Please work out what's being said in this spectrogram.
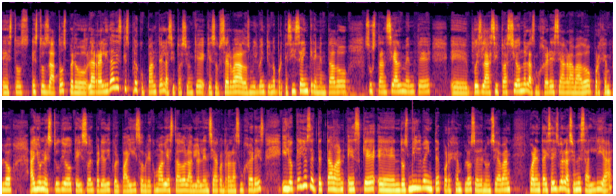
estos, estos datos, pero la realidad es que es preocupante la situación que, que se observa a 2021 porque sí se ha incrementado sustancialmente, eh, pues la situación de las mujeres se ha agravado. Por ejemplo, hay un estudio que hizo el periódico El País sobre cómo había estado la violencia contra las mujeres y lo que ellos detectaban es que en 2020 por ejemplo, se denunciaban 46 violaciones al día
